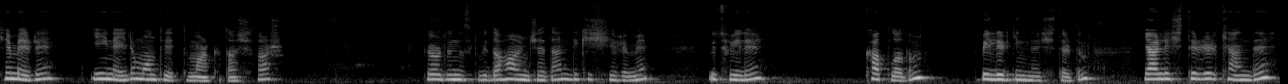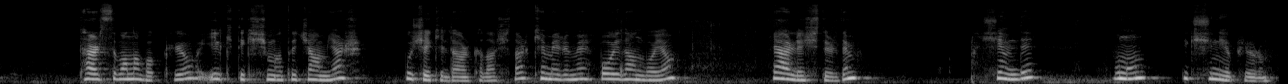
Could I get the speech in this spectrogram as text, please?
Kemeri iğneyle monte ettim arkadaşlar. Gördüğünüz gibi daha önceden dikiş yerimi ütüyle katladım. Belirginleştirdim. Yerleştirirken de tersi bana bakıyor. İlk dikişimi atacağım yer bu şekilde arkadaşlar. Kemerimi boydan boya yerleştirdim. Şimdi bunun dikişini yapıyorum.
